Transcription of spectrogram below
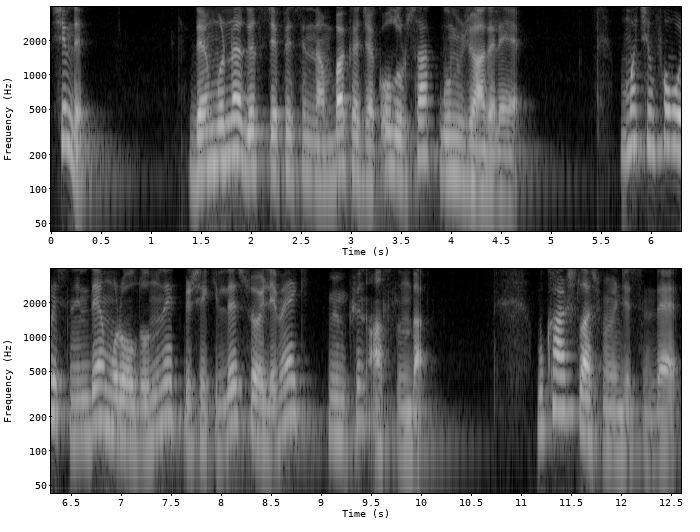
Şimdi Denver Nuggets cephesinden bakacak olursak bu mücadeleye. Maçın favorisinin Denver olduğunu net bir şekilde söylemek mümkün aslında. Bu karşılaşma öncesinde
